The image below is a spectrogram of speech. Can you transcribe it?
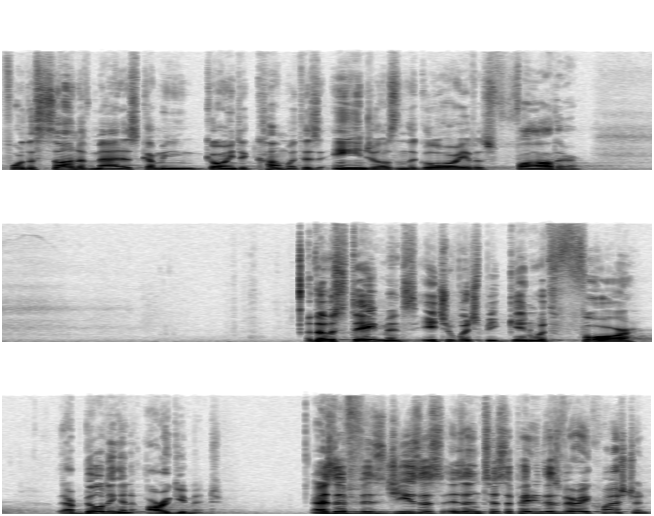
For the Son of Man is coming, going to come with his angels in the glory of his Father. Those statements, each of which begin with for, are building an argument. As if Jesus is anticipating this very question.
